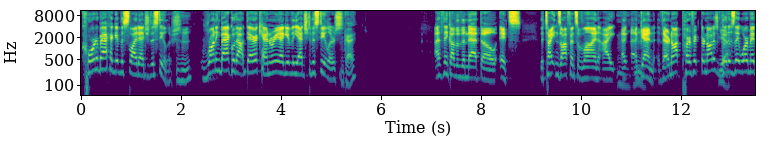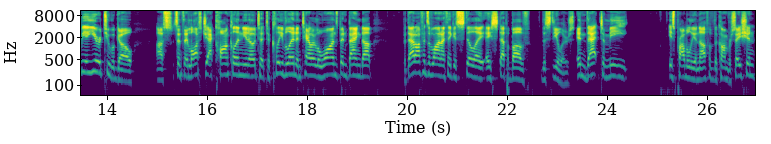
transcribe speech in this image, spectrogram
Quarterback, I give the slight edge to the Steelers. Mm-hmm. Running back without Derrick Henry, I give the edge to the Steelers. Okay. I think other than that, though, it's the Titans' offensive line. I a- again, they're not perfect. They're not as good Mm-hmm. Yeah. as they were maybe a year or two ago. Uh, since they lost Jack Conklin, you know, to, to Cleveland, and Taylor Lewan's been banged up. But that offensive line, I think, is still a, a step above the Steelers, and that to me is probably enough of the conversation.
